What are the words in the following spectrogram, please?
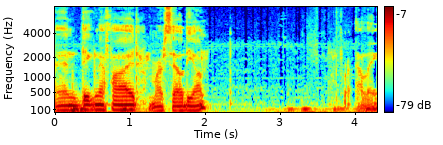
And Dignified Marcel Dionne for LA.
